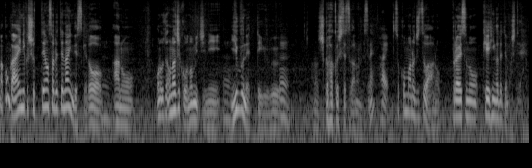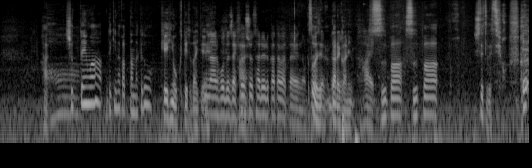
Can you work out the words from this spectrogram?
まあ、今回あいにく出店はされてないんですけど、うん。あのお同じく尾道にうん。湯船っていう、うん。あの宿泊施設があるんですね。はい。そこもあの実はあのプライスの景品が出てまして、はい。出店はできなかったんだけど景品を送っていただいて。なるほど。じゃあはい。表彰される方々へのプそうですね。誰かに、はい。スーパースーパー施設ですよ。え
